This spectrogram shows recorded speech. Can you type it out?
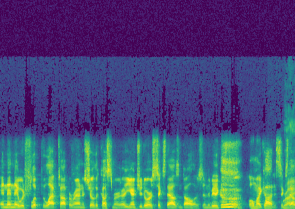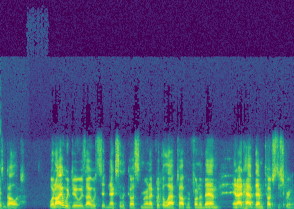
And then they would flip the laptop around and show the customer, oh, your entry door is $6,000. And they'd be like, oh my God, it's $6,000. What I would do is I would sit next to the customer and I put the laptop in front of them and I'd have them touch the screen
